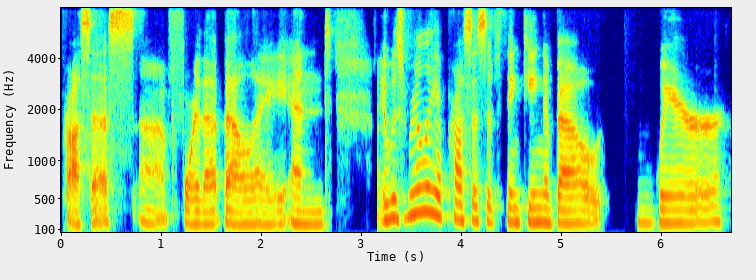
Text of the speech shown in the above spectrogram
process uh, for that ballet. And it was really a process of thinking about where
